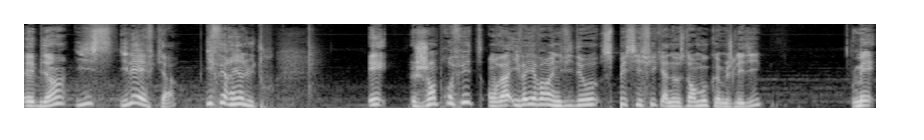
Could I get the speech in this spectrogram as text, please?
eh bien, il, est FK, il fait rien du tout. Et j'en profite, on va, il va y avoir une vidéo spécifique à Nosdormu, comme je l'ai dit. Mais,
